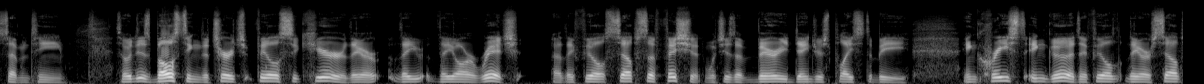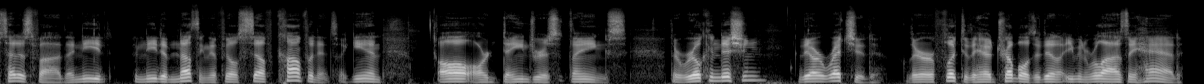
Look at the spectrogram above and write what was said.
17. So it is boasting. The church feels secure. They are they they are rich. Uh, they feel self-sufficient, which is a very dangerous place to be. Increased in goods. They feel they are self-satisfied. They need need of nothing. They feel self-confidence. Again, all are dangerous things. Their real condition: they are wretched. They are afflicted. They had troubles they didn't even realize they had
